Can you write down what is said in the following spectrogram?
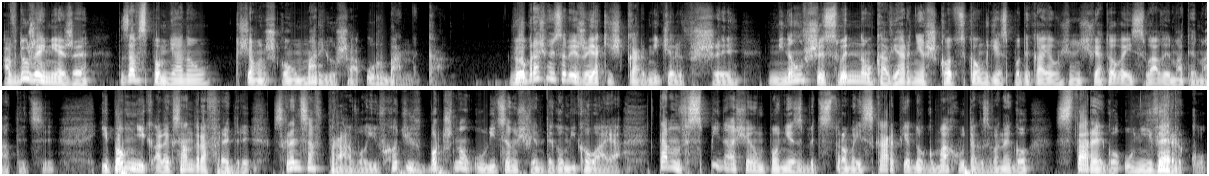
a w dużej mierze za wspomnianą książką Mariusza Urbanka. Wyobraźmy sobie, że jakiś karmiciel wszy, minąwszy słynną kawiarnię szkocką, gdzie spotykają się światowej sławy matematycy, i pomnik Aleksandra Fredry, skręca w prawo i wchodzi w boczną ulicę Świętego Mikołaja. Tam wspina się po niezbyt stromej skarpie do gmachu tak zwanego Starego Uniwerku.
